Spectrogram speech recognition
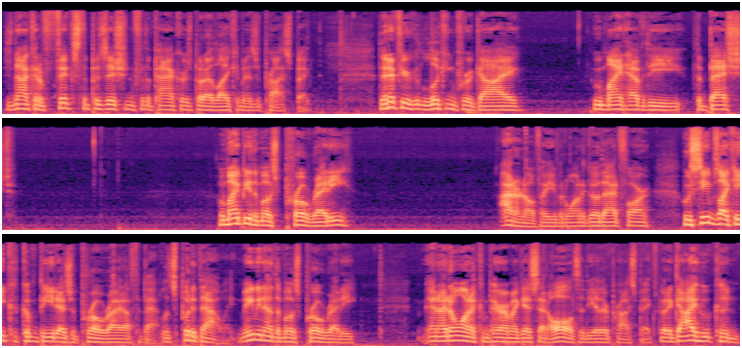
He's not going to fix the position for the Packers, but I like him as a prospect. Then if you're looking for a guy who might have the the best who might be the most pro ready I don't know if I even want to go that far, who seems like he could compete as a pro right off the bat. Let's put it that way. Maybe not the most pro ready. And I don't want to compare him, I guess, at all to the other prospects, but a guy who can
